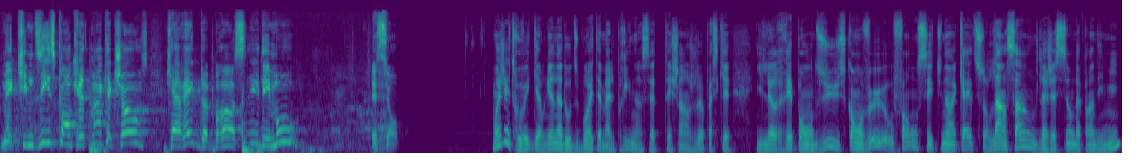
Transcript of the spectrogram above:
mais qu'il me dise concrètement quelque chose, qu'il arrête de brasser des mots. Question. Moi, j'ai trouvé que Gabriel Nadeau-Dubois était mal pris dans cet échange-là parce qu'il a répondu ce qu'on veut, au fond, c'est une enquête sur l'ensemble de la gestion de la pandémie.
